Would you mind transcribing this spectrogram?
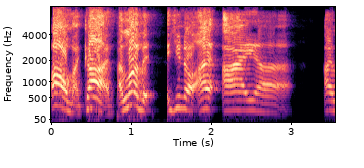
Oh my god i love it. You know i i uh I,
